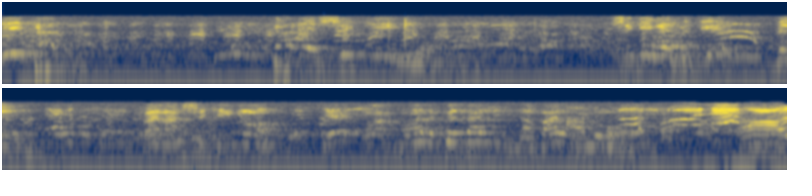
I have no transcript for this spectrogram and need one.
E cadê? Cadê Chiquinho? Chiquinho, esse aqui? Vem. Vai lá, Chiquinho. Olha coisa linda. Vai lá, amor. Ai,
